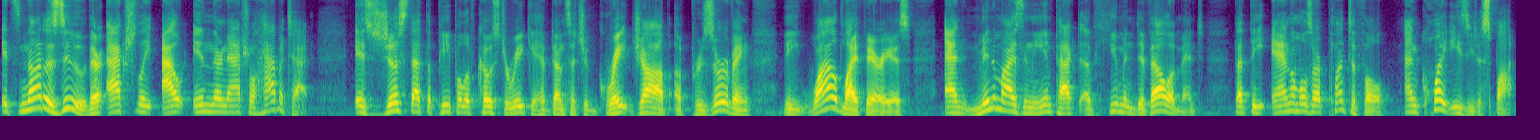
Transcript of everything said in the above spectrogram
It's not a zoo. They're actually out in their natural habitat. It's just that the people of Costa Rica have done such a great job of preserving the wildlife areas and minimizing the impact of human development that the animals are plentiful and quite easy to spot.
